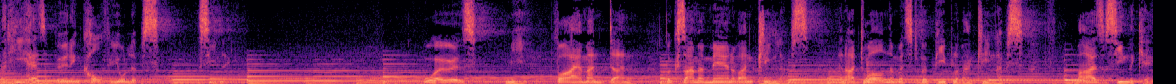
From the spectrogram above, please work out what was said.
But he has a burning coal for your lips this evening. Woe is me, for I am undone, because I'm a man of unclean lips, and I dwell in the midst of a people of unclean lips. My eyes have seen the King,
